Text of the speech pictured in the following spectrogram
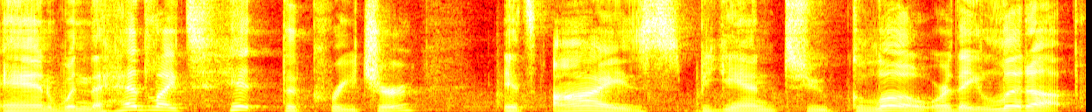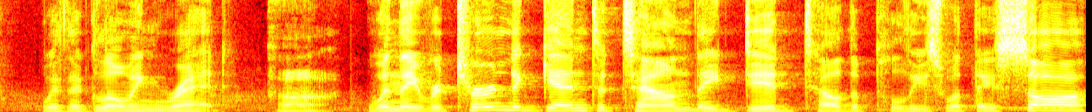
and when the headlights hit the creature, its eyes began to glow, or they lit up with a glowing red. Huh. When they returned again to town, they did tell the police what they saw,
